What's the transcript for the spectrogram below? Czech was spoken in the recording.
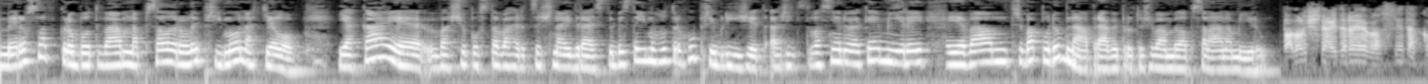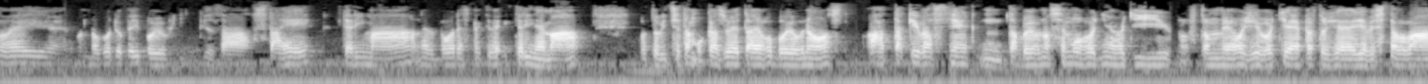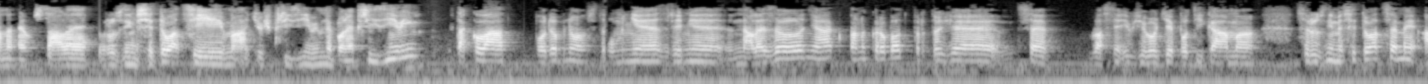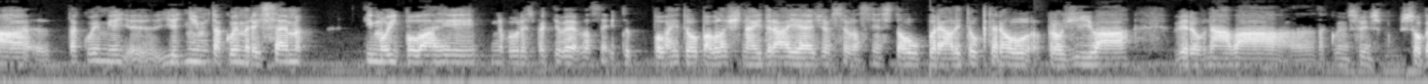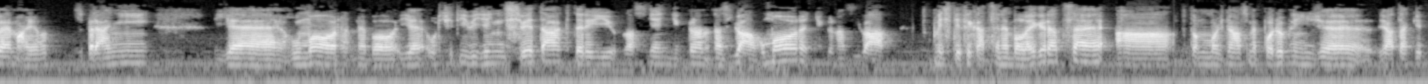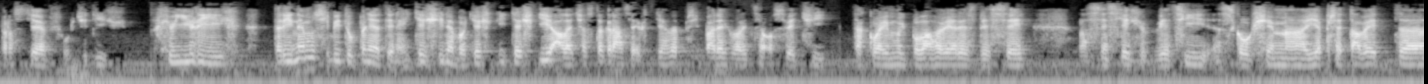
Miroslav Krobot vám napsal roli přímo na tělo. Jaká je vaše postava herce Schneidera? Jestli byste ji mohl trochu přiblížit a říct vlastně do jaké míry je vám třeba podobná právě protože vám byla psaná na míru. Pavel Schneider je vlastně takový novodobý bojovník za vztahy, který má, nebo respektive i který nemá. O to více tam ukazuje ta jeho bojovnost. A taky vlastně ta bojovnost se mu hodně hodí v tom jeho životě, protože je vystavován neustále různým situacím, ať už příznivým nebo nepříznivým. Taková podobnost u mě zřejmě nalezl nějak pan Krobot, protože se vlastně i v životě potýkám s různými situacemi a takovým jedním takovým rysem té mojí povahy, nebo respektive vlastně i to povahy toho Pavla Schneidera je, že se vlastně s tou realitou, kterou prožívá, vyrovnává eh, takovým svým způsobem a jeho zbraní je humor nebo je určitý vidění světa, který vlastně někdo nazývá humor, někdo nazývá mystifikace nebo legrace a v tom možná jsme podobní, že já taky prostě v určitých chvílích, který nemusí být úplně ty nejtěžší nebo těžký, těžký, ale častokrát se i v těchto případech velice osvědčí. Takový můj povahový rys, kdy si vlastně z těch věcí zkouším je přetavit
